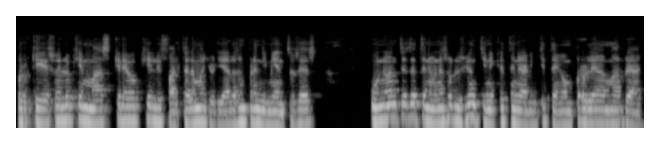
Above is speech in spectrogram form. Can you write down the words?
porque eso es lo que más creo que le falta a la mayoría de los emprendimientos, es uno antes de tener una solución tiene que tener alguien que tenga un problema más real.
